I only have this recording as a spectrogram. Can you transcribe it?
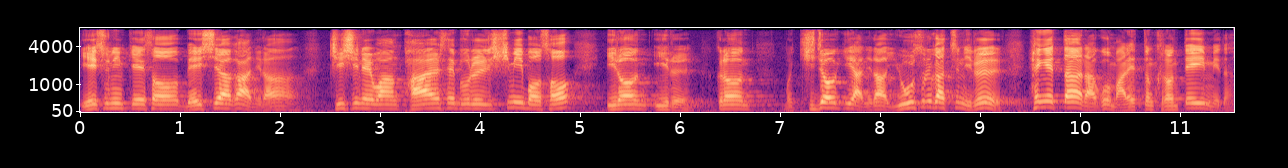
예수님께서 메시아가 아니라 귀신의 왕 바알세부를 힘입어서 이런 일을 그런 뭐 기적이 아니라 요술 같은 일을 행했다라고 말했던 그런 때입니다.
